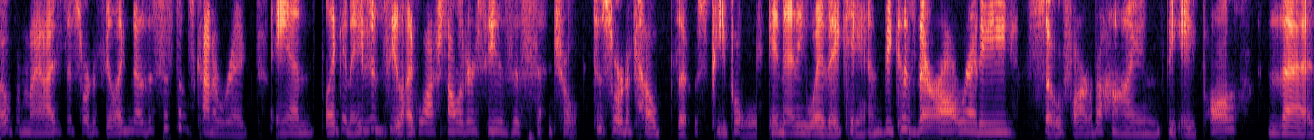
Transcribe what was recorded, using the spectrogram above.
open my eyes to sort of feel like no the system's kind of rigged and like an agency like Washtenaw Literacy is essential to sort of help those people in any way they can because they're already so far behind the eight ball that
